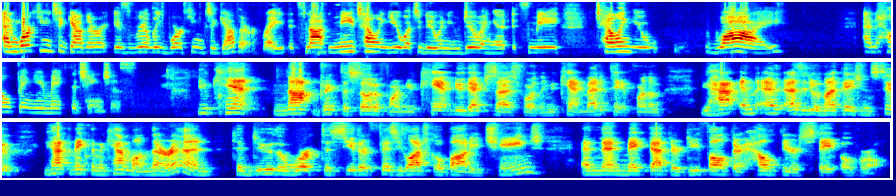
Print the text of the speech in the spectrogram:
and working together is really working together, right? It's not me telling you what to do and you doing it. It's me telling you why and helping you make the changes. You can't not drink the soda for them. You can't do the exercise for them. You can't meditate for them. You have, and as, as I do with my patients too, you have to make them accountable on their end to do the work to see their physiological body change and then make that their default, their healthier state overall.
